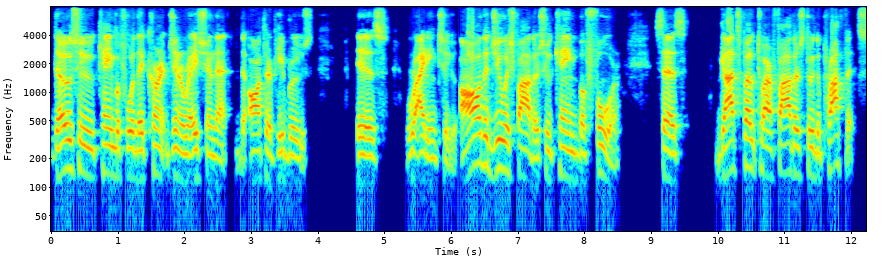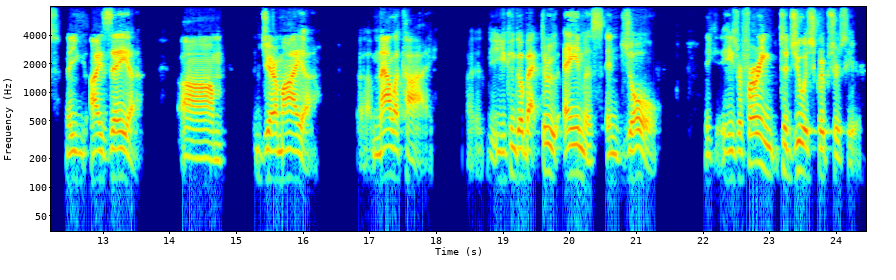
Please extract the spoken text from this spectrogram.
those who came before the current generation that the author of Hebrews is writing to. All the Jewish fathers who came before says God spoke to our fathers through the prophets. Now, Isaiah, um, Jeremiah, uh, Malachi. Uh, you can go back through Amos and Joel. He's referring to Jewish scriptures here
